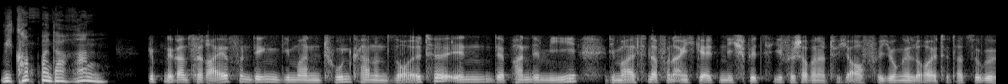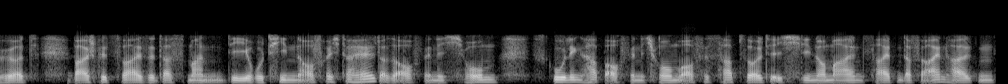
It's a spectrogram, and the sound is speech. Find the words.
Wie kommt man da ran? Gibt eine ganze Reihe von Dingen, die man tun kann und sollte in der Pandemie. Die meisten davon eigentlich gelten nicht spezifisch, aber natürlich auch für junge Leute. Dazu gehört beispielsweise, dass man die Routinen aufrechterhält. Also auch wenn ich Homeschooling habe, auch wenn ich Homeoffice habe, sollte ich die normalen Zeiten dafür einhalten.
